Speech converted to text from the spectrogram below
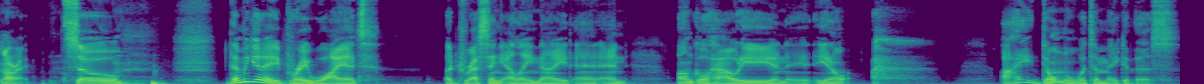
all right. So then we get a Bray Wyatt addressing LA Knight and and Uncle Howdy, and you know, I don't know what to make of this.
